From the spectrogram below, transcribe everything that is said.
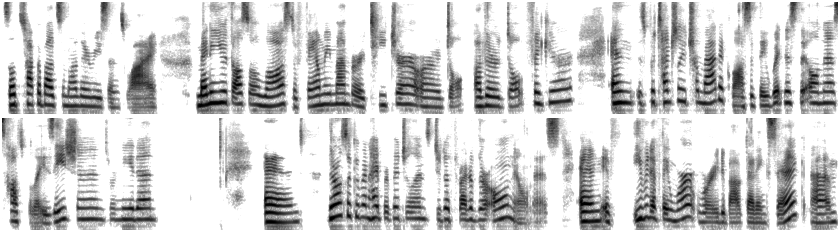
So let's talk about some other reasons why. Many youth also lost a family member, a teacher, or adult, other adult figure, and is potentially traumatic loss if they witnessed the illness, hospitalizations were needed. And they're also given hypervigilance due to threat of their own illness. And if even if they weren't worried about getting sick, um,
